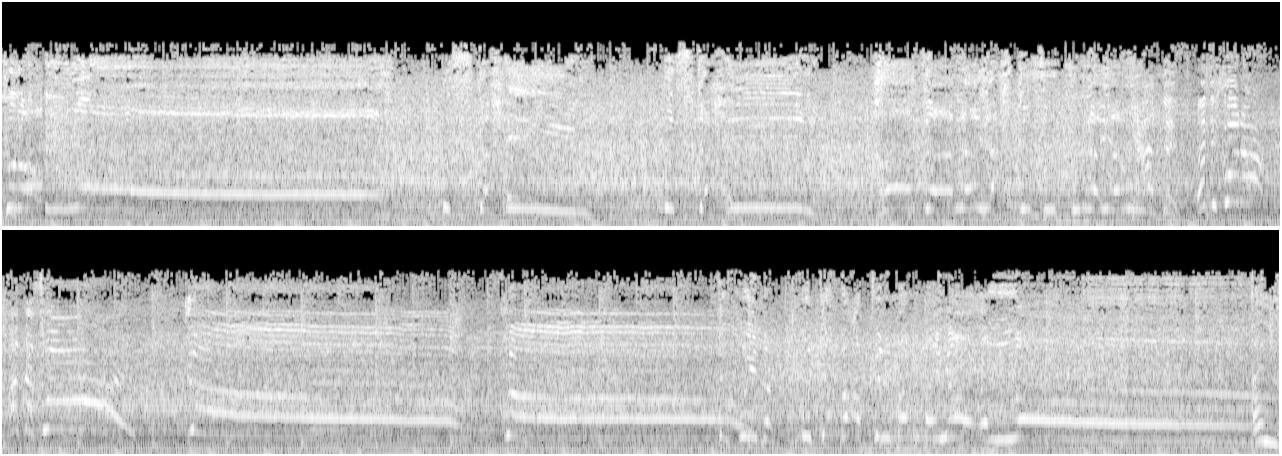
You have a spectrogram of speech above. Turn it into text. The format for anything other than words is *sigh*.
الكرة الله! مستحيل! مستحيل! هذا لا يحدث كل يوم! هذه كرة! التسويق جول! جول! متابعة في المرمى يا الله!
